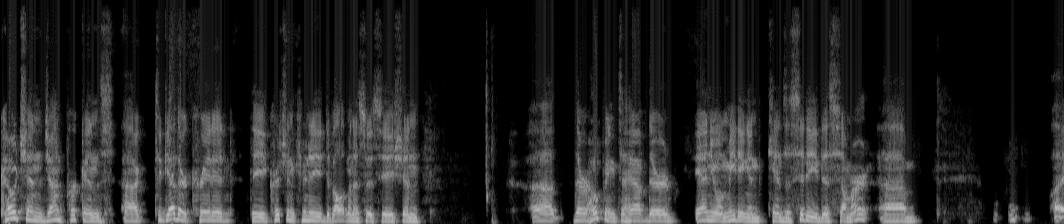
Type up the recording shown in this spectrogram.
Coach and John Perkins uh, together created the Christian Community Development Association. Uh, they're hoping to have their annual meeting in Kansas City this summer. Um, uh,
